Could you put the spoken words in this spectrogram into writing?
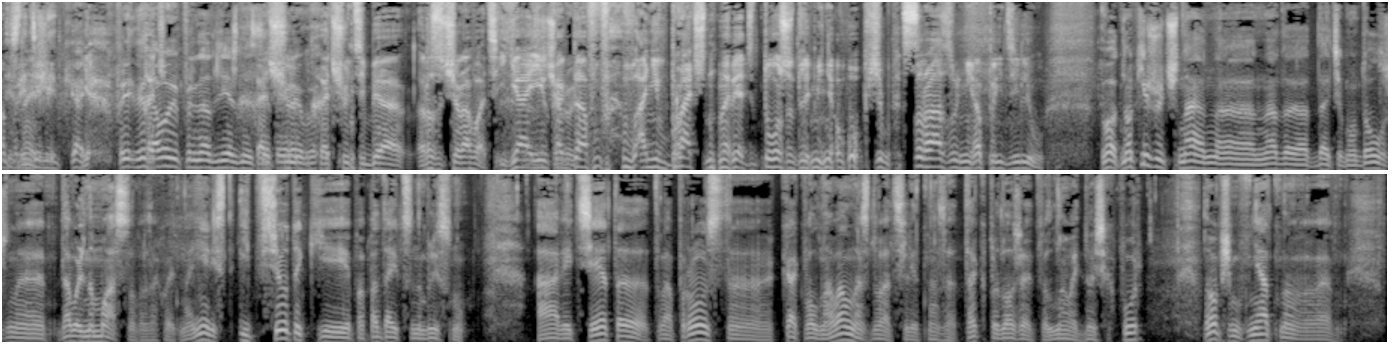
определить как, видовую принадлежность хочу, этой рыбы. Хочу тебя разочаровать. Я ее, когда они в брачном наряде, тоже для меня, в общем, сразу не определю. Вот, но Кижуч, на, на, надо отдать ему должное, довольно массово заходит на нерест и все-таки попадается на блесну. А ведь этот вопрос, э, как волновал нас 20 лет назад, так и продолжает волновать до сих пор. Ну, в общем, внятного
